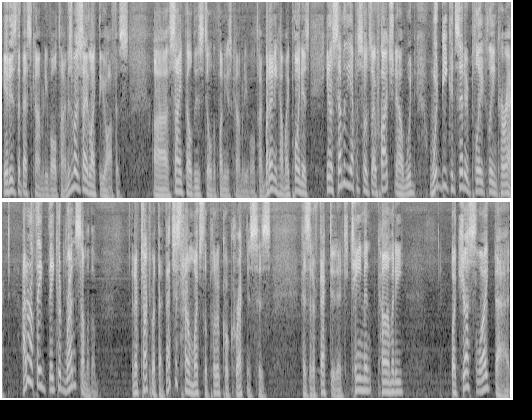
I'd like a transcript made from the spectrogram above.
It is the best comedy of all time. As much as I like The Office, uh, Seinfeld is still the funniest comedy of all time. But anyhow, my point is, you know, some of the episodes I watch now would would be considered politically incorrect. I don't know if they they could run some of them, and I've talked about that. That's just how much the political correctness has has it affected entertainment, comedy? But just like that,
